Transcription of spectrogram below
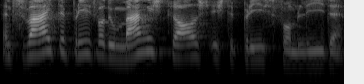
Ein zweiter Preis, den du manchmal zahlst, ist der Preis vom Leiden.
